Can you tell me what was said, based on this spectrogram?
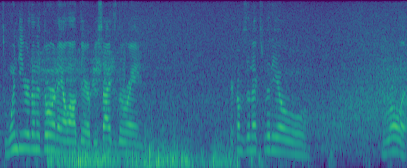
It's windier than a doornail out there, besides the rain. Here comes the next video. Roll it.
